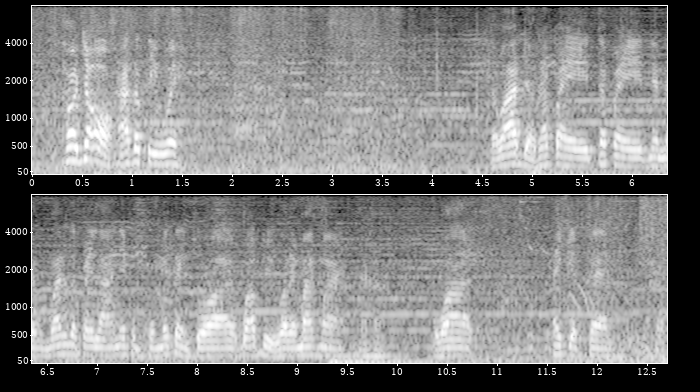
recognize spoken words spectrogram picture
ๆเขาจะออกฮาร์ดสติลเว้ยแต่ว่าเดี๋ยวถ้าไปถ้าไปเนี่ยผมว่าจะไปร้านเนี่ยผมคงไม่แต่งตัววับหรืออะไรมากมายนะครับ เพราะว่าให้เก็บแฟนนะครับ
